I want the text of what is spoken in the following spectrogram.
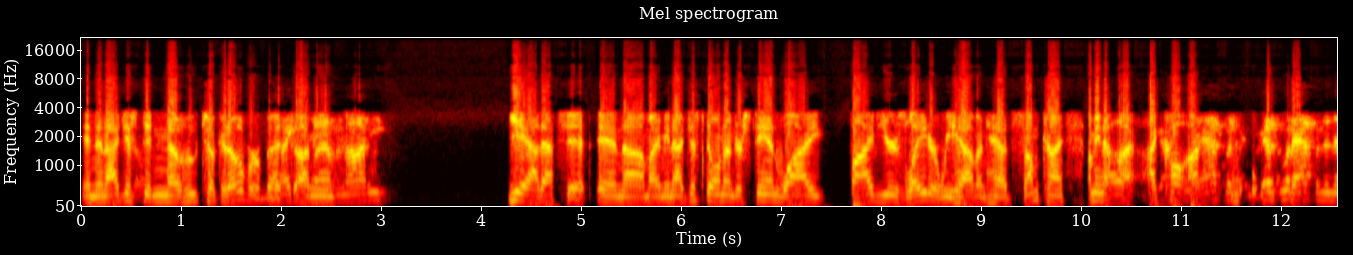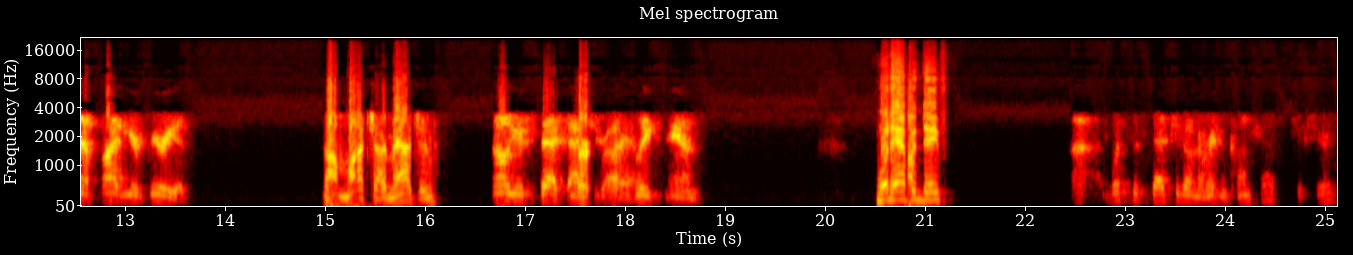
and then I just didn't know who took it over. But Mike I mean, Avenatti. yeah, that's it. And um, I mean, I just don't understand why five years later we haven't had some kind. I mean, Well, I, I guess call what I, happened. Guess what happened in that five-year period? not much. I imagine. No, your statute Sure. roughly, and What happened, Dave? What's the statute on a written contract? Six years.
